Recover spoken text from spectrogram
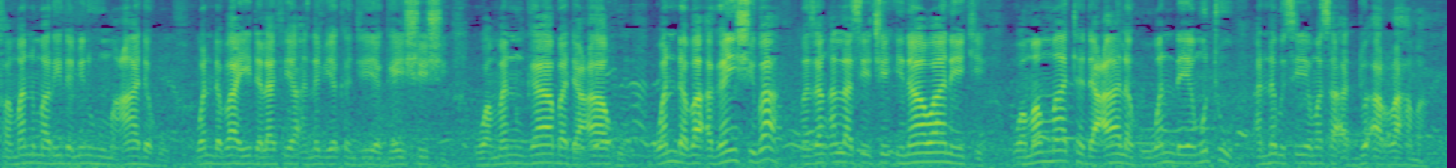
Faman marida minhu ma'adahu wanda ba yi da lafiya annabi yakan je ya gaishe shi. Wa man gaba da'ahu wanda ba a gan shi ba manzon Allah sai ce ina wane yake? Wa man mata da'alahu wanda ya mutu annabi sai ya masa addu'ar rahama.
